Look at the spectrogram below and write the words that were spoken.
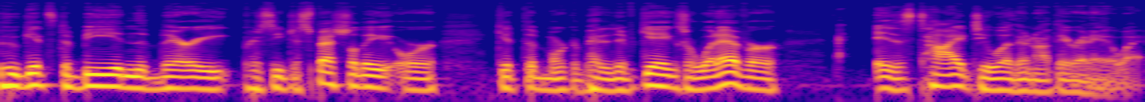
who gets to be in the very prestigious specialty, or get the more competitive gigs, or whatever, is tied to whether or not they're in AOA.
